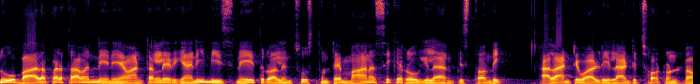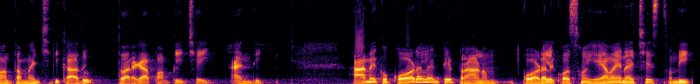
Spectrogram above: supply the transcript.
నువ్వు బాధపడతావని నేనేం అంటలేదు కానీ నీ స్నేహితురాలను చూస్తుంటే మానసిక రోగిలా అనిపిస్తోంది. అలాంటి వాళ్ళు ఇలాంటి చోట ఉండడం అంత మంచిది కాదు. త్వరగా పంపించేయి అంది. ఆమెకు కోడలంటే ప్రాణం. కోడలి కోసం ఏమైనా చేస్తుంది?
